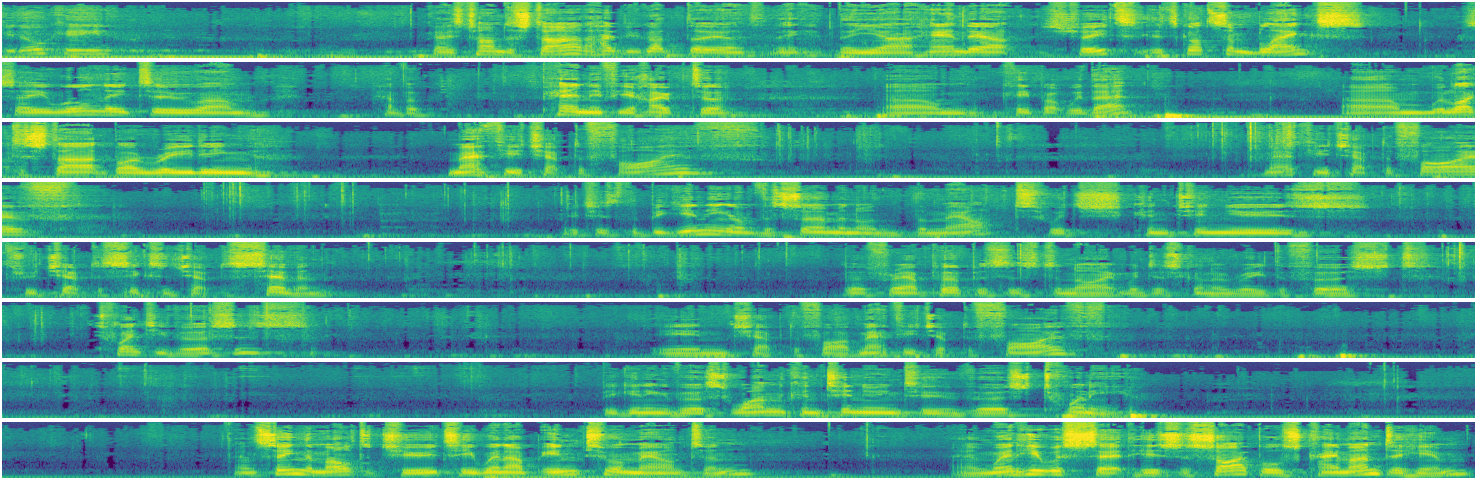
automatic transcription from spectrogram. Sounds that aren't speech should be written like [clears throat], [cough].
Okie dokie. Okay, it's time to start. I hope you've got the, the, the uh, handout sheets. It's got some blanks, so you will need to um, have a pen if you hope to um, keep up with that. Um, we'd like to start by reading Matthew chapter 5. Matthew chapter 5, which is the beginning of the Sermon on the Mount, which continues through chapter 6 and chapter 7. But for our purposes tonight, we're just going to read the first 20 verses in chapter 5, Matthew chapter 5. Beginning verse 1, continuing to verse 20. And seeing the multitudes, he went up into a mountain. And when he was set, his disciples came unto him,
